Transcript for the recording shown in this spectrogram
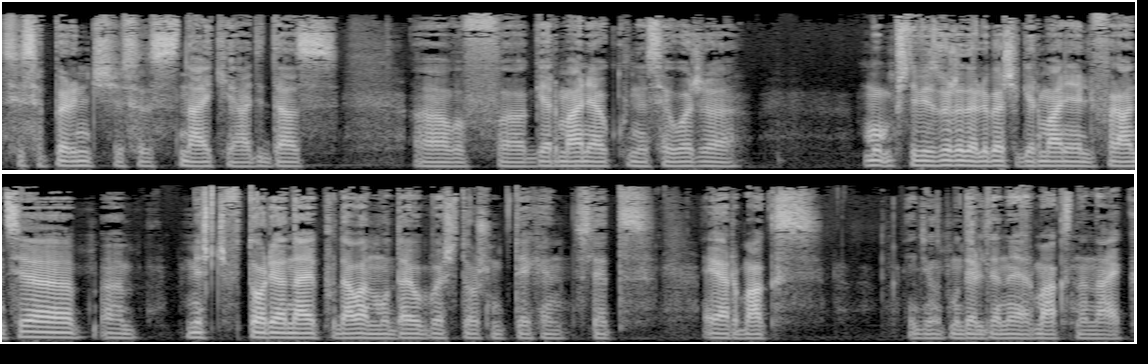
се съперничи с Nike, Adidas. в Германия, ако не се лъжа, ще ви излъжа дали беше Германия или Франция. мисля, че втория най-продаван модел беше точно техен след Air Max, един от моделите на Air Max на Nike.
